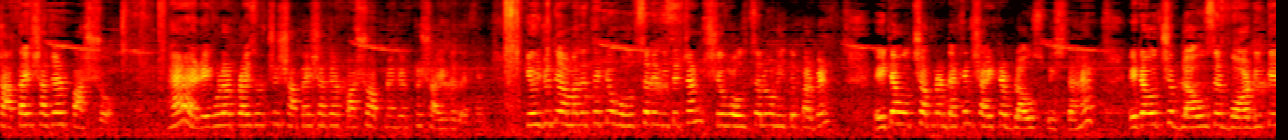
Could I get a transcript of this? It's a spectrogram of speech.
সাতাইশ হাজার পাঁচশো। হ্যাঁ রেগুলার প্রাইস হচ্ছে সাতাইশ হাজার পাঁচশো। আপনাকে একটু শাড়িটা দেখেন। কেউ যদি আমাদের থেকে হোলসেলে নিতে চান, সে হোলসেলেও নিতে পারবেন। এটা হচ্ছে আপনার দেখেন শাড়িটার ব্লাউজ পিসটা হ্যাঁ? এটা হচ্ছে ব্লাউজের বডিতে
